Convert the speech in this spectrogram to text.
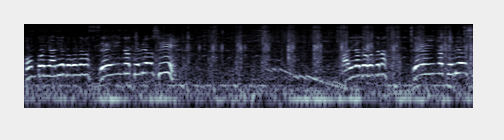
本当にありがとうございます。全員の手拍子。ありがとうございます。全員の手拍子。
